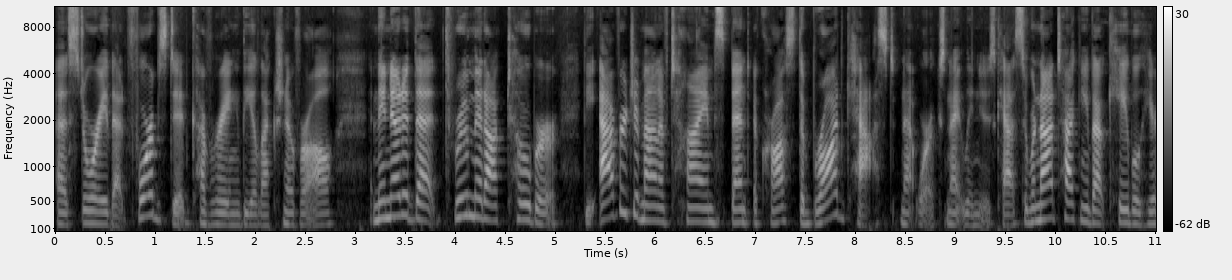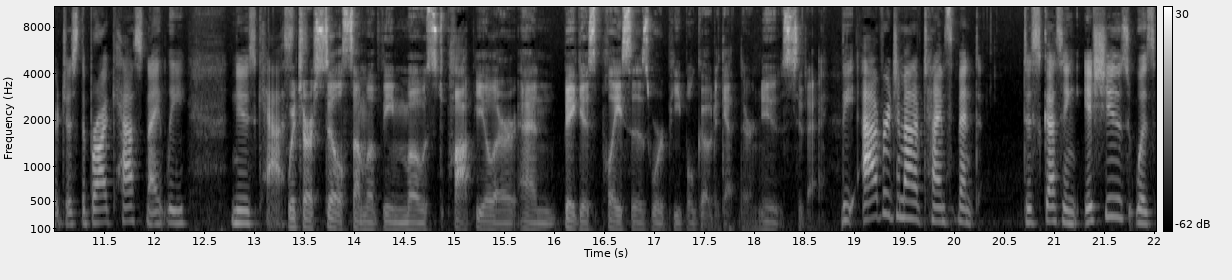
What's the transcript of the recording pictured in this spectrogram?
a story that Forbes did covering the election overall. And they noted that through mid October, the average amount of time spent across the broadcast networks' nightly newscasts, so we're not talking about cable here, just the broadcast nightly newscasts. Which are still some of the most popular and biggest places where people go to get their news today. The average amount of time spent discussing issues was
